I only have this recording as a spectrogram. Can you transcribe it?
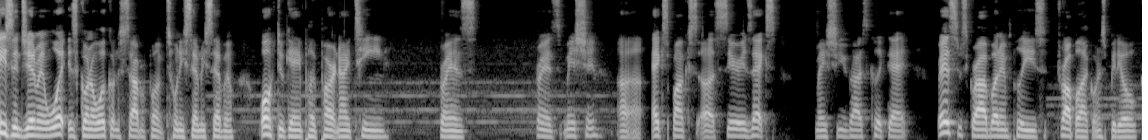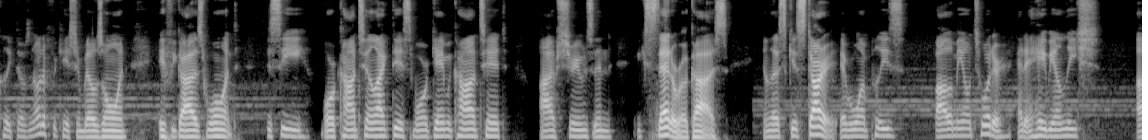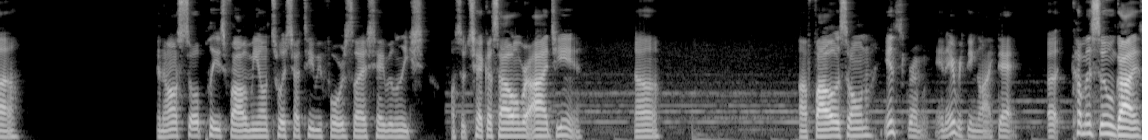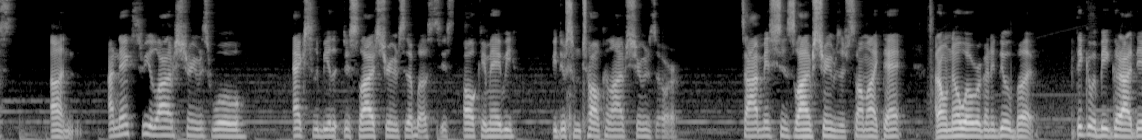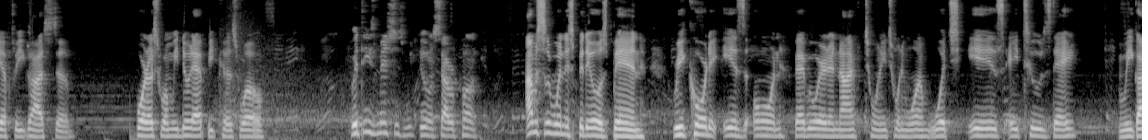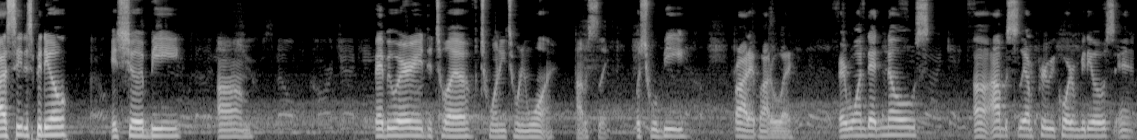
Ladies and gentlemen, what is going on? Welcome to Cyberpunk 2077 walkthrough gameplay part 19 trans transmission uh Xbox uh Series X. Make sure you guys click that red subscribe button. Please drop a like on this video. Click those notification bells on if you guys want to see more content like this, more gaming content, live streams, and etc. Guys, and let's get started. Everyone, please follow me on Twitter at Haavy Unleash. Uh, and also, please follow me on twitch.tv forward slash Unleash. Also, check us out over IGN. Uh, uh, follow us on Instagram and everything like that. Uh, coming soon, guys. Uh, our next few live streams will actually be just live streams of us just talking. Maybe we do some talking live streams or side missions live streams or something like that. I don't know what we're gonna do, but I think it would be a good idea for you guys to support us when we do that because, well, with these missions we do in Cyberpunk, obviously when this video is being recorded is on February the 9th, 2021, which is a Tuesday. When you guys see this video, it should be um, February the 12th, 2021, obviously, which will be Friday, by the way. Everyone that knows, uh, obviously I'm pre-recording videos, and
